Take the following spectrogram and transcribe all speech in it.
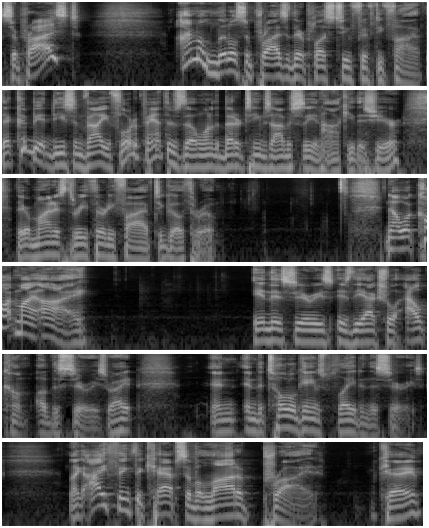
Surprised? I'm a little surprised that they're plus 255. That could be a decent value. Florida Panthers, though, one of the better teams, obviously, in hockey this year. They're minus 335 to go through. Now, what caught my eye in this series is the actual outcome of the series, right? And and the total games played in this series. Like I think the Caps have a lot of pride, okay?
